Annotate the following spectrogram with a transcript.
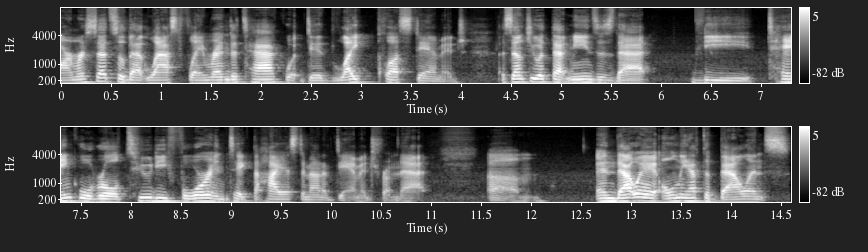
armor sets. So that last flame rend attack what did light plus damage. Essentially, what that means is that the tank will roll 2d4 and take the highest amount of damage from that. Um, and that way, I only have to balance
